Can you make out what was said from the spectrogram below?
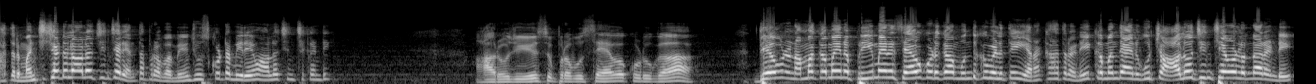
అతను మంచి చెడ్డలు ఆలోచించారు. ఎంత ప్రభా మేము చూసుకుంటా మీరేం ఆలోచించకండి? ఆ రోజు యేసు ప్రభు సేవకుడుగా దేవుడు నమ్మకమైన ప్రియమైన సేవకుడిగా ముందుకు వెళితే వెనకాతలు అనేక మంది ఆయన గురించి ఆలోచించే వాళ్ళు ఉన్నారండి.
